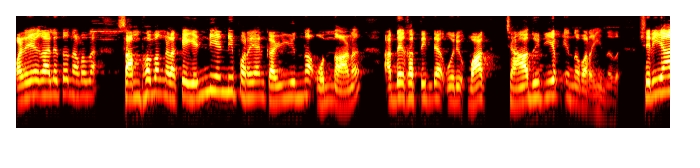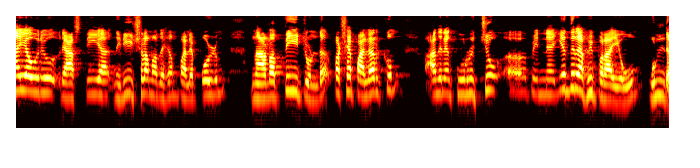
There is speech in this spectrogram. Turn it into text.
പഴയ കാലത്ത് നടന്ന സംഭവങ്ങളൊക്കെ എണ്ണി എണ്ണി പറയാൻ കഴിയുന്ന ഒന്നാണ് അദ്ദേഹത്തിന്റെ ഒരു വാക് ചാതുര്യം എന്ന് പറയുന്നത്. ശരിയായ ഒരു രാഷ്ട്രീയ നിരീക്ഷണം അദ്ദേഹം പലപ്പോഴും നടത്തിയിട്ടുണ്ട്. പക്ഷേ പലർക്കും അതിനെക്കുറിച്ചു പിന്നെ എതിരഭിപ്രായവും ഉണ്ട്.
